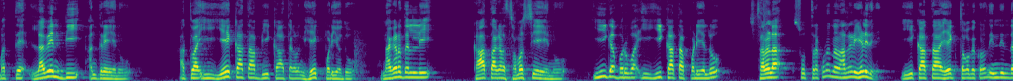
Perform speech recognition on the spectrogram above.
ಮತ್ತು ಲೆವೆನ್ ಬಿ ಅಂದರೆ ಏನು? ಅಥವಾ ಈ ಎ ಖಾತ ಬಿ ಖಾತಾಗಳನ್ನು ಹೇಗೆ ಪಡೆಯೋದು? ನಗರದಲ್ಲಿ ಖಾತಾಗಳ ಸಮಸ್ಯೆ ಏನು? ಈಗ ಬರುವ ಈ ಇ ಖಾತಾ ಪಡೆಯಲು ಸರಳ ಸೂತ್ರ ಕೂಡ ನಾನು ಆಲ್ರೆಡಿ ಹೇಳಿದ್ದೀನಿ. ಈ ಖಾತಾ ಹೇಗೆ ತೊಗೋಬೇಕು ಅನ್ನೋದು ಹಿಂದಿಂದ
